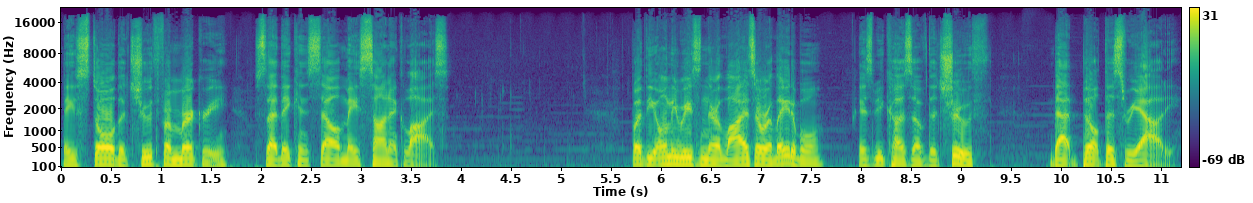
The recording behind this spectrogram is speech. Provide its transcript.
They stole the truth from Mercury so that they can sell Masonic lies. But the only reason their lies are relatable is because of the truth that built this reality.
